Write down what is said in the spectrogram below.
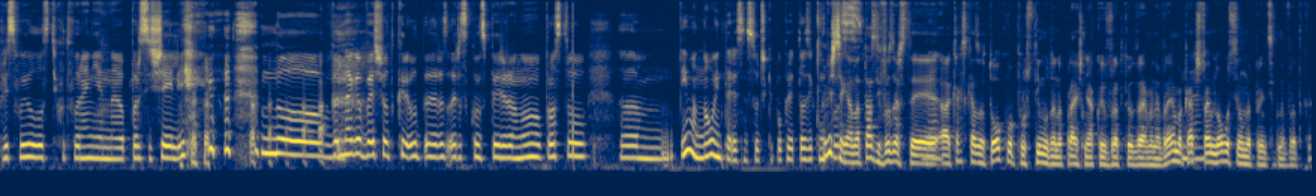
присвоило стихотворение на Пърси Шейли, но веднага беше откри, от, раз, разконспирирано. Просто има много интересни случки покрай този конкурс. Виж сега, на тази възраст е, да. а, как се казва, толкова простимо да направиш някои вратки от време на време, макар да. че това е много силна принципна вратка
